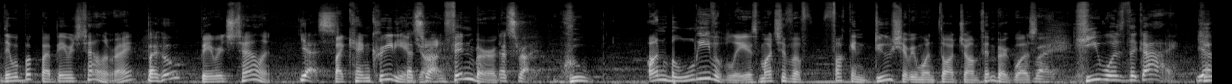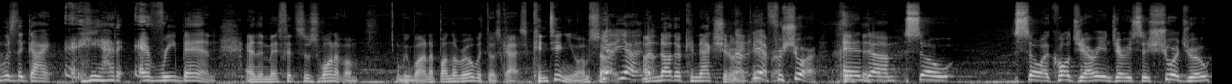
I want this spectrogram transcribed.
They were booked by Bay Ridge Talent, right? By who? Bay Ridge Talent Yes. by Ken Creedy and That's John right. Finberg. That's right. Who, unbelievably, as much of a fucking douche everyone thought John Finberg was, Right. he was the guy. Yeah. He was the guy. He had every band, and the Misfits was one of them. And we wound up on the road with those guys. Continue. I'm sorry. Yeah, yeah, no- Another connection No, right there. yeah, bro. for sure. And um, so, so I called Jerry, and Jerry says, "Sure, Drew."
